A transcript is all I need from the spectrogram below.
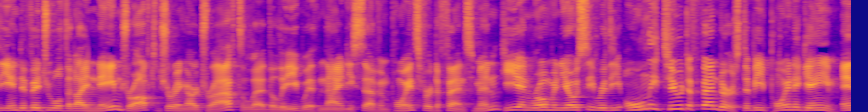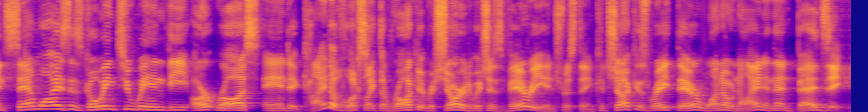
the individual that I name dropped during our draft, led the league with 97 points for defensemen. He and Roman Josi were the only two defenders to be point a game. And Samwise is going to win the Art Ross, and it kind of looks like the Rocket Richard, which is very interesting. Tkachuk is right there, 109, and then Bedsy.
